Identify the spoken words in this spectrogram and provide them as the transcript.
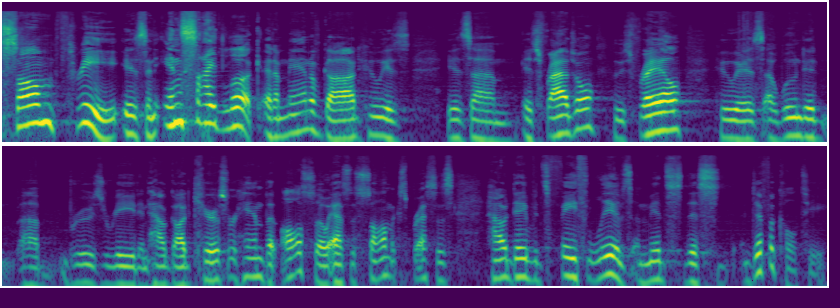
Psalm 3 is an inside look at a man of God who is, is, um, is fragile, who's frail, who is a wounded, uh, bruised reed, and how God cares for him, but also, as the psalm expresses, how David's faith lives amidst this difficulty.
